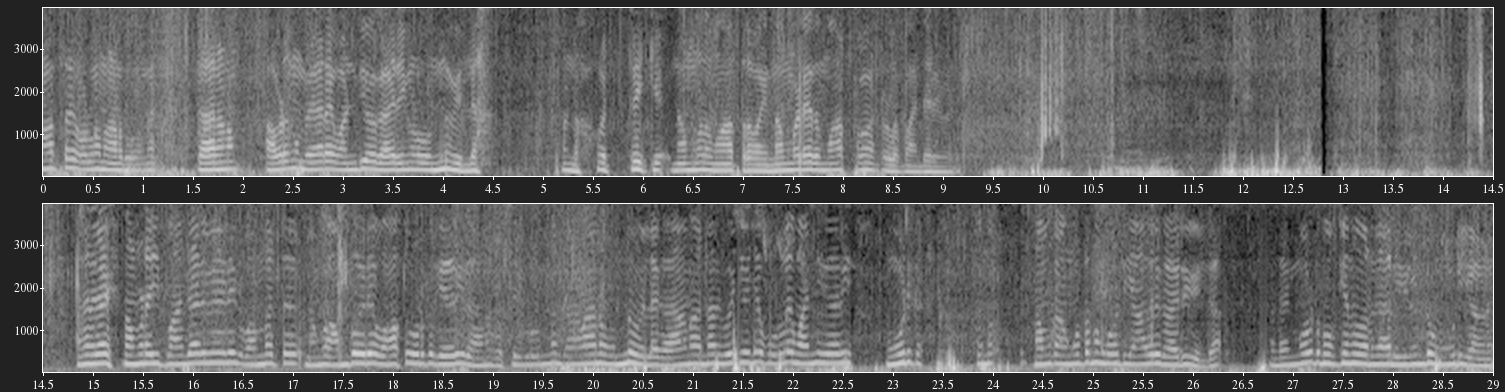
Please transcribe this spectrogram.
മാത്രമേ ഉള്ളെന്നാണ് തോന്നുന്നത്. കാരണം അവിടെ നിന്നും വേറെ വണ്ടിയോ കാര്യങ്ങളോ ഒന്നുമില്ല. ഉണ്ടോ ഒറ്റയ്ക്ക് നമ്മൾ മാത്രമായി നമ്മുടേത് മാത്രമായിട്ടുള്ള പാഞ്ചാലി വീട്. അങ്ങനെ guys, നമ്മുടെ ഈ പാഞ്ചാലി മേളിൽ വന്നിട്ട് നമ്മൾ അമ്പത് രൂപ വാസം കൊടുത്ത് കയറിയതാണ് പക്ഷേ ഇവിടെ ഒന്നും കാണാനോ ഒന്നുമില്ല. കാരണം എന്നാന്ന് ചോദിച്ചു കഴിഞ്ഞാൽ ഫുള്ള് മഞ്ഞ് കയറി മൂടി നമുക്ക് അങ്ങോട്ടൊന്നും പോയിട്ട് യാതൊരു കാര്യവും ഇല്ല എങ്ങോട്ട് നോക്കിയെന്ന് പറഞ്ഞാൽ ഇരുണ്ട് മൂടിയാണ്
